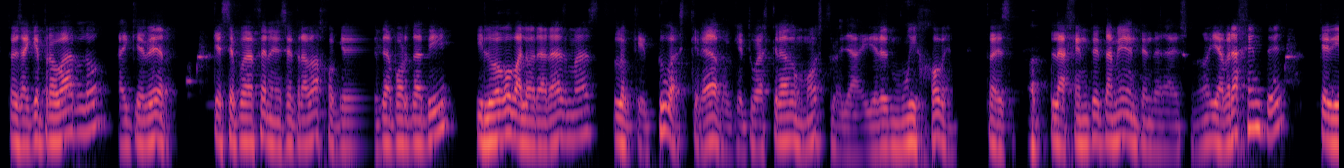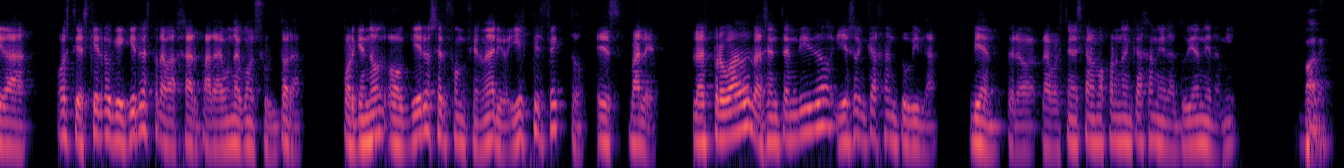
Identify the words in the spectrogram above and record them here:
Entonces hay que probarlo, hay que ver qué se puede hacer en ese trabajo que te aporta a ti y luego valorarás más lo que tú has creado, que tú has creado un monstruo ya y eres muy joven. Entonces, la gente también entenderá eso, ¿no? Y habrá gente que diga, hostia, es que lo que quiero es trabajar para una consultora porque no, o quiero ser funcionario. Y es perfecto. Es, vale, lo has probado, lo has entendido y eso encaja en tu vida. Bien, pero la cuestión es que a lo mejor no encaja ni en la tuya ni en la mía. Vale.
